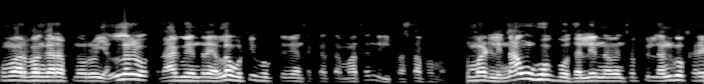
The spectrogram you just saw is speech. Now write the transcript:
ಕುಮಾರ್ ಬಂಗಾರಪ್ಪನವರು ಎಲ್ಲರೂ ರಾಘವೇಂದ್ರ ಎಲ್ಲ ಒಟ್ಟಿಗೆ ಹೋಗ್ತೇವೆ ಅಂತಕ್ಕಂಥ ಮಾತನ್ನು ಇಲ್ಲಿ ಪ್ರಸ್ತಾಪ ಮಾಡಿ, ಮಾಡ್ಲಿ. ನಾವು ಹೋಗ್ಬೋದು, ಅಲ್ಲಿ ನಾವೇನ್ ತಪ್ಪಿಲ್ಲ. ನನಗೂ ಕರೆ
